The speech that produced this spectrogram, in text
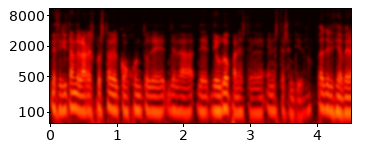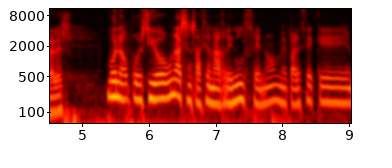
necesitan de la respuesta del conjunto de, Europa en este, en este sentido. Patricia Perales. Bueno, pues yo una sensación agridulce, ¿no? Me parece que,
